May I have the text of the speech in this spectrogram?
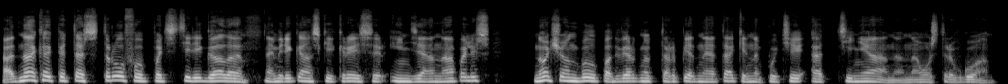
Однако катастрофу подстерегала американский крейсер «Индианаполис». Ночью он был подвергнут торпедной атаке на пути от Тиниана на остров Гуам.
